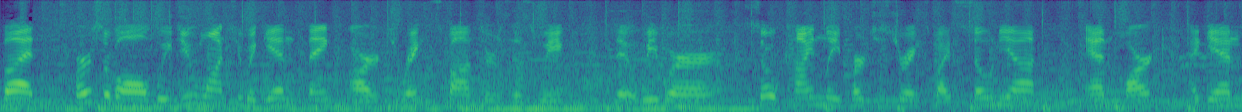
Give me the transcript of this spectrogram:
But first of all, we do want to again thank our drink sponsors this week that we were so kindly purchased drinks by Sonia and Mark. Again,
